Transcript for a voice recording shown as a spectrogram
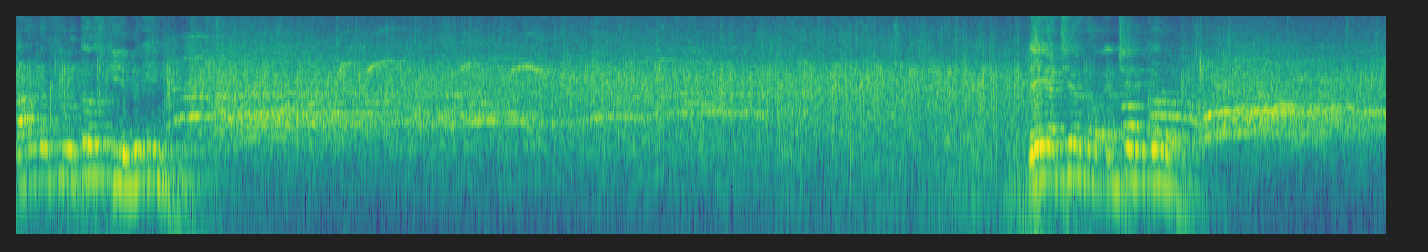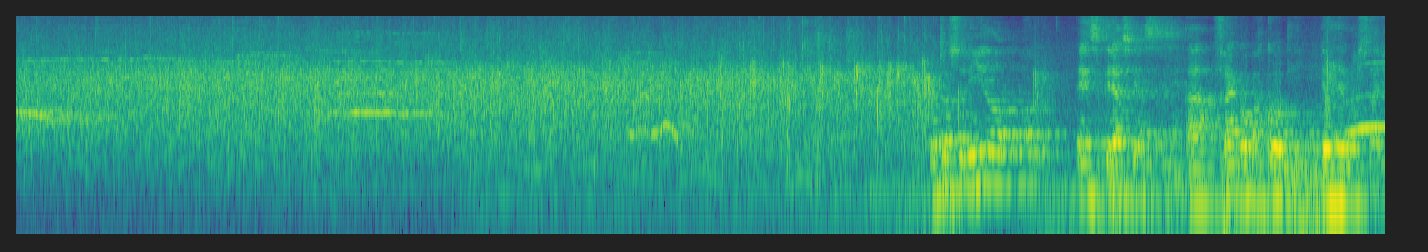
Pablo Kibotowski en violín. Lega Cerro, el Chelo Coro. Nuestro sonido es gracias a Franco Mascotti, desde Rosario,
